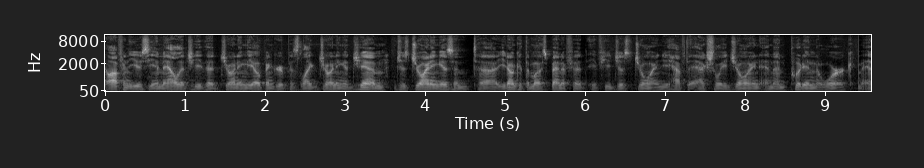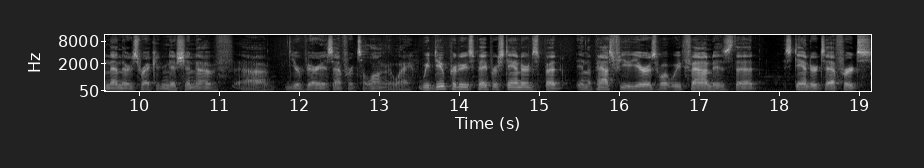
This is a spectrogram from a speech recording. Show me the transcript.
often use the analogy that joining the open group is like joining a gym. Just joining isn't, uh, you don't get the most benefit if you just join. You have to actually join and then put in the work. And then there's recognition of uh, your various efforts along the way. We do produce paper standards, but in the past few years, what we've found is that that standards efforts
